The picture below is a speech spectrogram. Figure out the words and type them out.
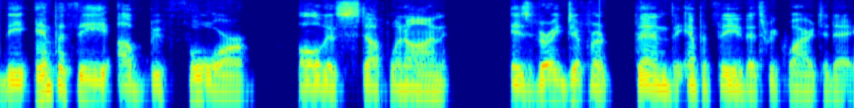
the empathy of before all this stuff went on is very different than the empathy that's required today.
